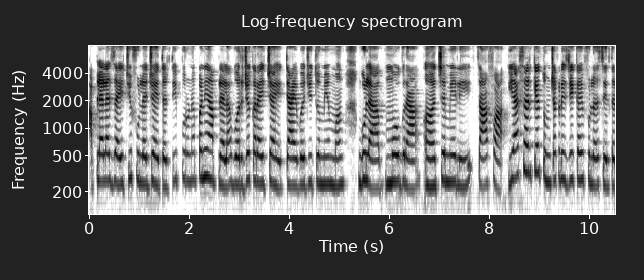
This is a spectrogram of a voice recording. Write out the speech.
आपल्याला जाईची फुलं जी आहे तर ती पूर्णपणे आपल्याला वर्ज करायचे आहे त्याऐवजी तुम्ही मग गुलाब मोगरा चमेली चाफा यासारख्या तुमच्याकडे जे काही फुलं असेल तर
